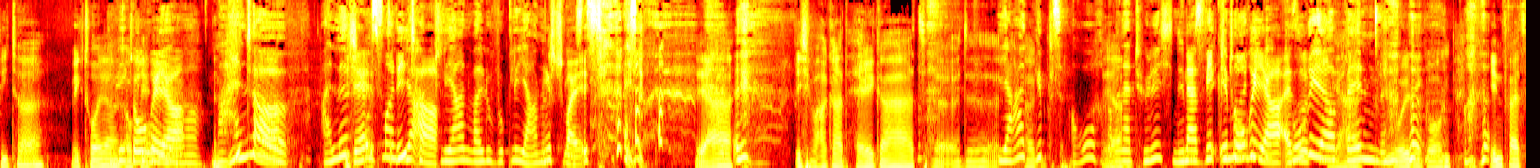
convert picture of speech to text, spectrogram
Rita, Victoria? Okay. Victoria. Mann, alles Wer muss man dir Rita? erklären, weil du wirklich ja nicht Ich weiß. Ja, ich war gerade Helgard. Äh, de, Ja, äh, gibt's auch, ja. aber natürlich nimmst Na, du immer die Victoria, also- Victoria, Ja. Entschuldigung. Jedenfalls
